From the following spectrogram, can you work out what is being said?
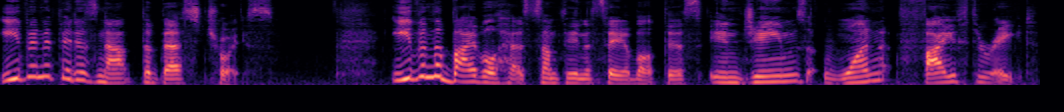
even if it is not the best choice. Even the Bible has something to say about this in James 1 5 through 8.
